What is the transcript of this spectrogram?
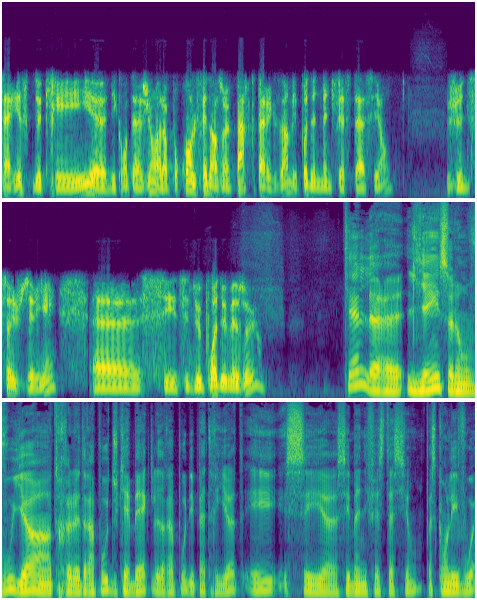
ça risque de créer des contagions. Alors pourquoi on le fait dans un parc, par exemple, et pas dans une manifestation? Je dis ça, je dis rien. c'est deux poids, deux mesures. Quel euh, lien, selon vous, il y a entre le drapeau du Québec, le drapeau des Patriotes et ces, euh, manifestations? Parce qu'on les voit,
